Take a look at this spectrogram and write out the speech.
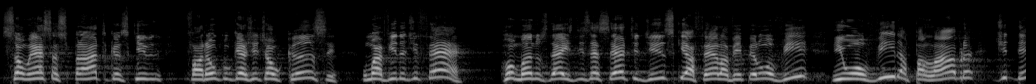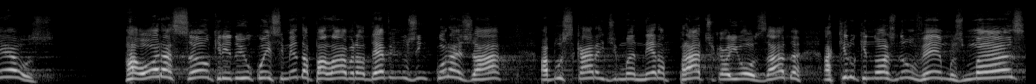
são essas práticas que farão com que a gente alcance uma vida de fé. Romanos 10, 17 diz que a fé ela vem pelo ouvir e o ouvir a palavra de Deus. A oração, querido, e o conhecimento da palavra devem nos encorajar a buscarem de maneira prática e ousada aquilo que nós não vemos, mas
